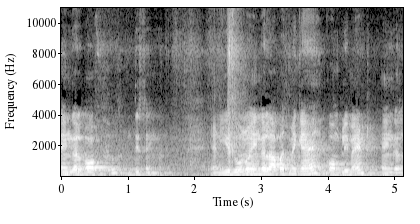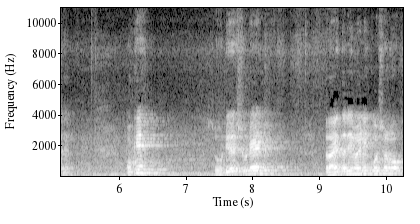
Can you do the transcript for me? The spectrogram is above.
angle of this angle यानी ये दोनों एंगल आपस में क्या है? कॉम्प्लीमेंट एंगल है। Okay so dear student try the remaining question of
